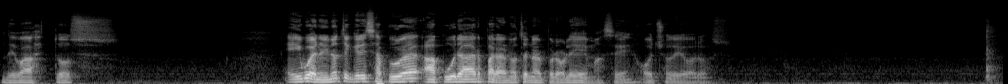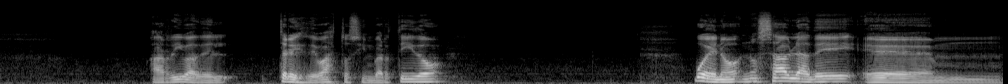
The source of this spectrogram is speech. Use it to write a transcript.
de bastos. Y bueno, y no te querés apurar, apurar para no tener problemas, ¿eh? 8 de oros. Arriba del 3 de bastos invertido. Bueno, nos habla de... Em,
